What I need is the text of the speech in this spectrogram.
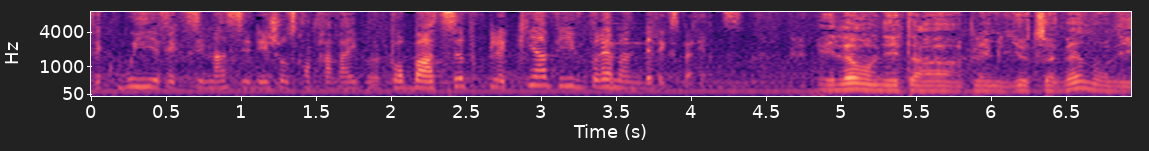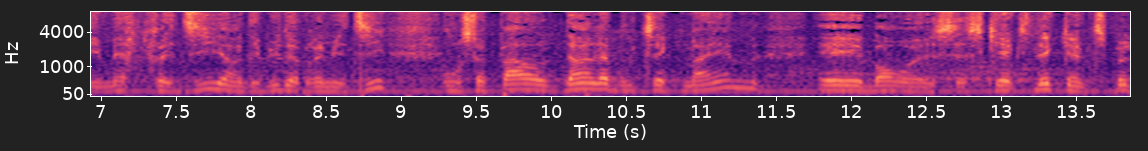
Fait que oui, effectivement, c'est des choses qu'on travaille pour bâtir, pour que le client vive vraiment une belle expérience. Et là, on est en plein milieu de semaine, on est mercredi en début d'après-midi. On se parle dans la boutique même. Et bon, euh, c'est ce qui explique un petit peu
